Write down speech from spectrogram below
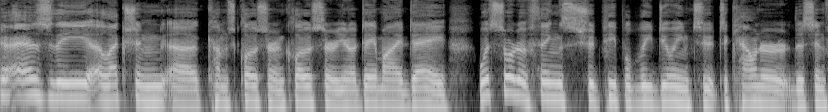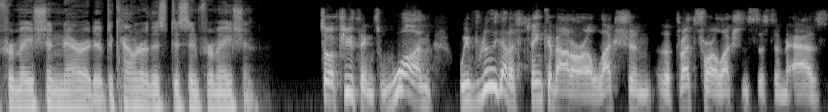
As the election uh, comes closer and closer, you know, day by day, what sort of things should people be doing to, to counter this information narrative, to counter this disinformation? So, a few things. One, we've really got to think about our election, the threats to our election system, as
